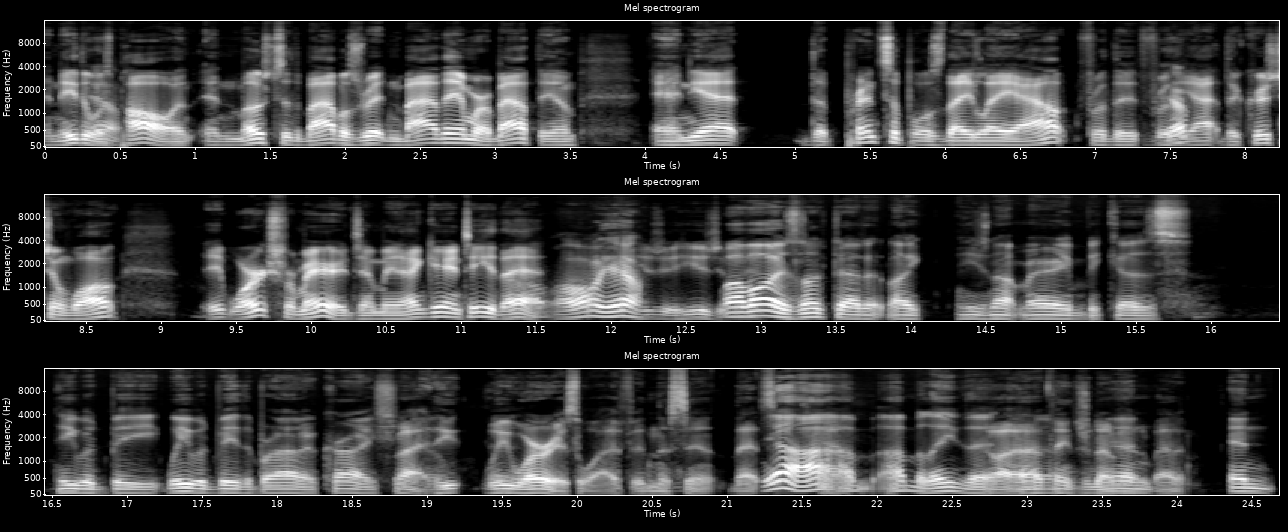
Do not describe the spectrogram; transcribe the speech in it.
and neither was Paul, and, and most of the Bible's written by them or about them, and yet the principles they lay out for the for the the Christian walk, it works for marriage. I mean, I guarantee you that. Oh, oh yeah, Huge, huge. Well, I've always looked at it like he's not married because he would be, we would be the bride of Christ. you right. know. He, we were his wife in the sense. That's yeah, I, I, I believe that. Oh, I, I know. think there's no doubt and, about it. and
